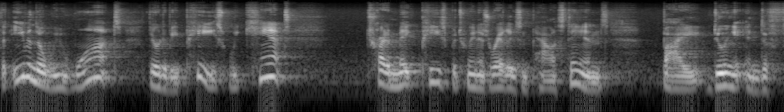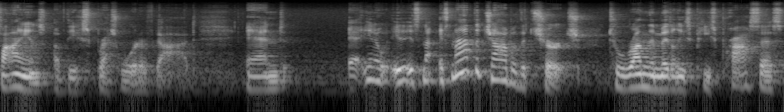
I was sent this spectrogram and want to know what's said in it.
That even though we want there to be peace, we can't try to make peace between Israelis and Palestinians by doing it in defiance of the express word of God. And eh, you know, it's not it's not the job of the church to run the Middle East peace process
